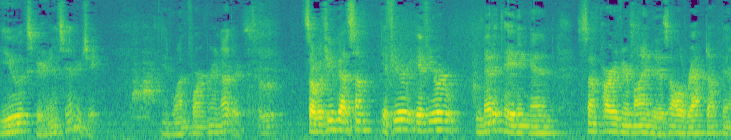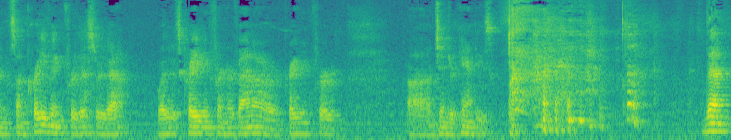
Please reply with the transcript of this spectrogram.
you experience energy in one form or another. So if you've got some, if you're if you're meditating and some part of your mind is all wrapped up in some craving for this or that, whether it's craving for nirvana or craving for uh, ginger candies, then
